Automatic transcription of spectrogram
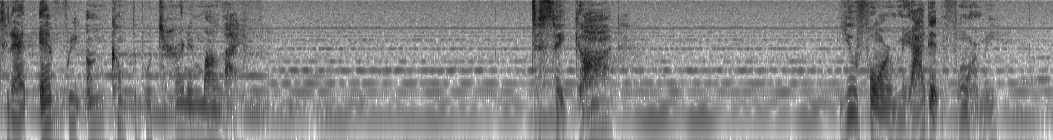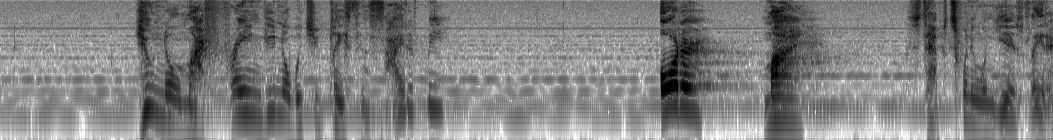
to that every uncomfortable turn in my life to say, God, you formed me. I didn't form me. You know my frame. You know what you placed inside of me. Order my steps 21 years later.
